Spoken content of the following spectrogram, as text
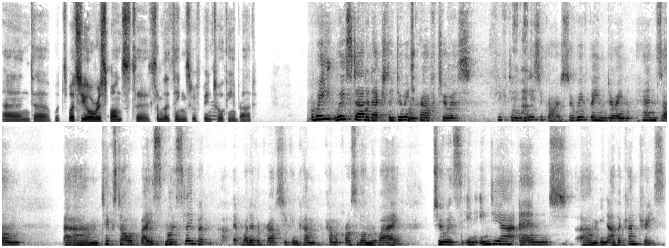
And uh, what's what's your response to some of the things we've been talking about? We we started actually doing craft tours 15 years ago, so we've been doing hands-on um, textile based mostly, but whatever crafts you can come come across along the way. Tours in India and um, in other countries,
